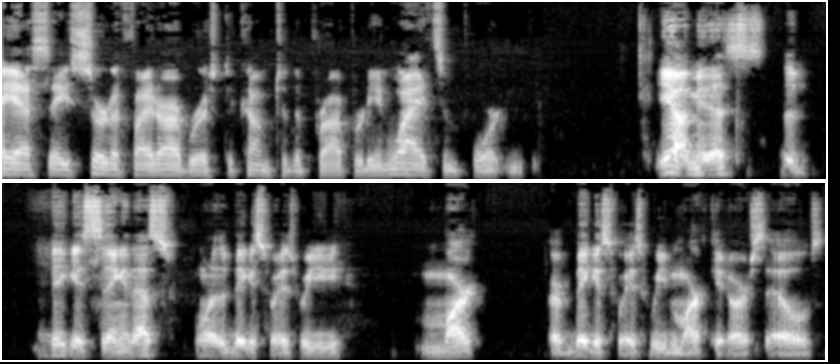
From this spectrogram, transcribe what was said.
ISA certified arborist to come to the property and why it's important. Yeah, I mean that's the biggest thing, and that's one of the biggest ways we mark or biggest ways we market ourselves.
